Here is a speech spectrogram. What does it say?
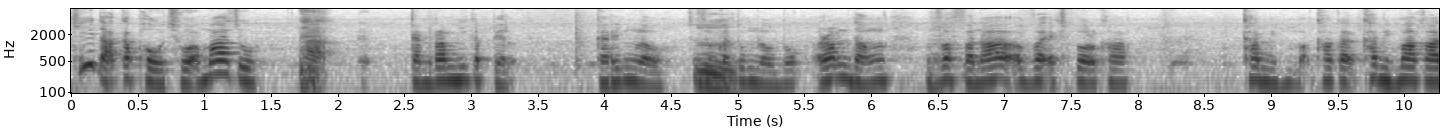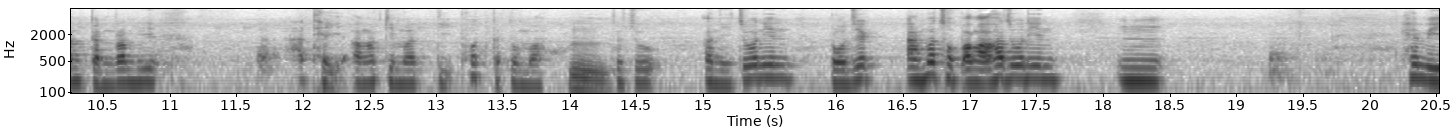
Khi da ka phau chua ma chu a kan ram hi ka pel ka ring lo chu chu ka tum lo bok ram dang va fana va explore kha khami kha khami ma kan ram hi a thei anga kima ti phot ka tuma chu chu อันนี้จวนินโปรเจกต์อะมาจบอ่างค่ะจวนินอืมให้มี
